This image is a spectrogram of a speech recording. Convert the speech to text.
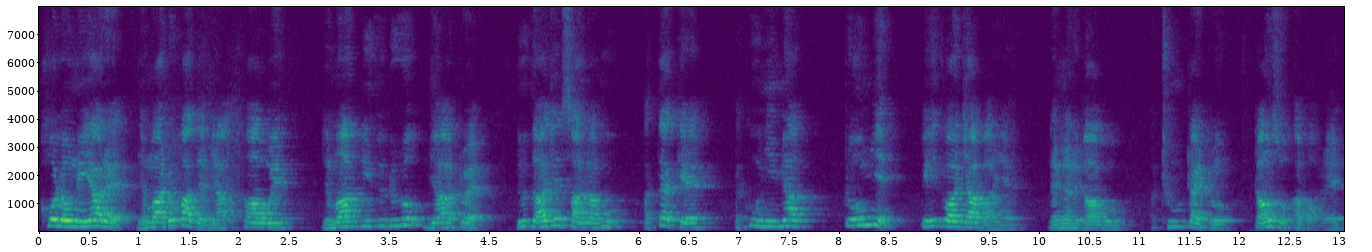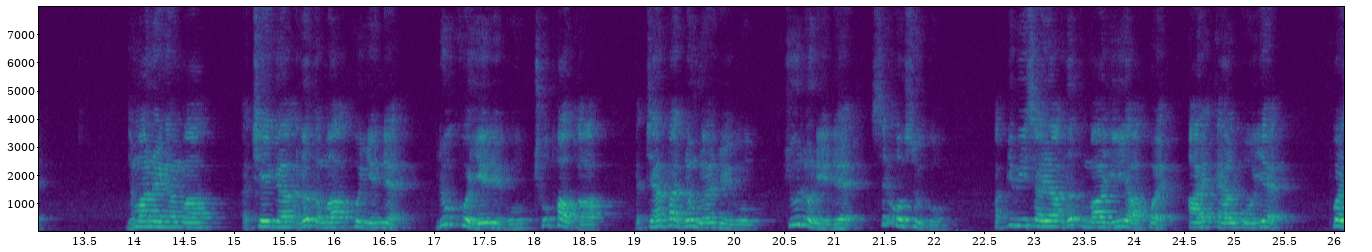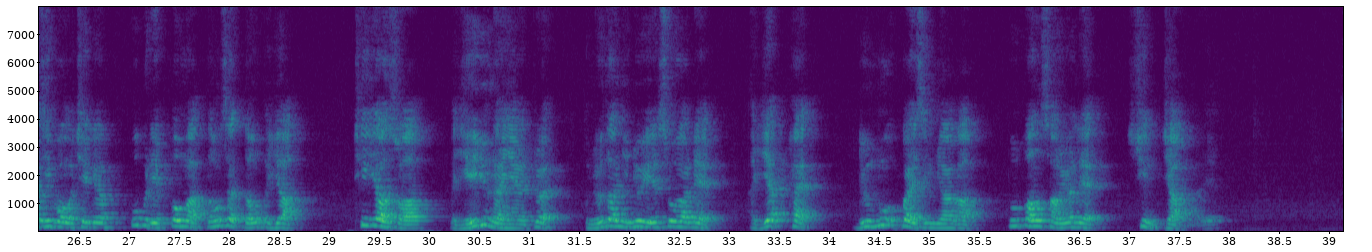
ခိုလုံနေရတဲ့မြန်မာဒုက္ခသည်များအပါအဝင်မြန်မာပြည်သူလူထုများအတွက်လူသားချင်းစာနာမှုအသက်ကဲအကူအညီများတိုးမြင့်ပေးသွားကြပါရန်နိုင်ငံတကာကိုအထူးတိုက်တွန်းတောင်းဆိုအပ်ပါတယ်မြန်မာနိုင်ငံမှာအခြေခံအလုပ်သမားအခွင့်အရေးနဲ့လူ့အခွင့်အရေးတွေကိုချိုးဖောက်ကာအကြမ်းဖက်လုပ်ငန်းတွေကိုကျူးလွန်နေတဲ့စစ်အုပ်စုကိုအပြည်ပြည်ဆိုင်ရာအလုပ်သမားရေးရာအဖွဲ့ ILO ရဲ့ ဖွဲ့စည်းပုံအခြေခံဥပဒေပုံမှန်33အရထိရောက်စွာအရေးယူနိုင်ရန်အတွက်အမျိုးသားညီညွတ်ရေးအစိုးရနဲ့အရက်ဖက်လူမှုအဖွဲ့အစည်းများကပူးပေါင်းဆောင်ရွက်လက်ရှိကြပါတယ်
